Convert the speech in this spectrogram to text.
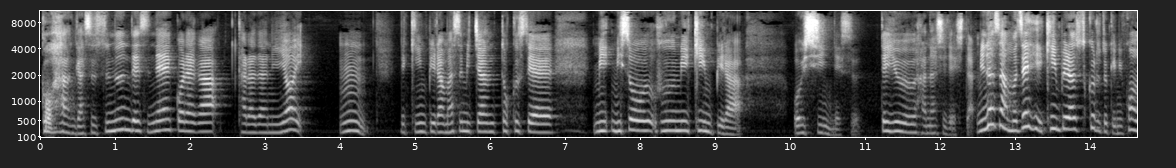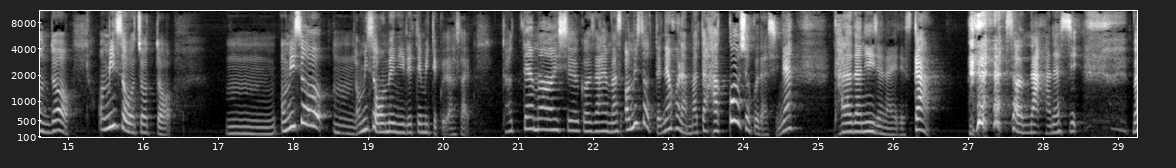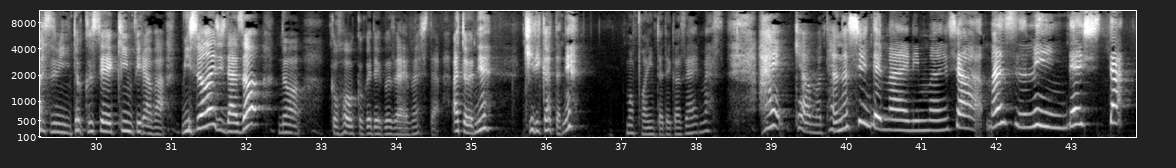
ご飯が進むんですねこれが。体に良い。うん。で、きんぴらますみちゃん特製み味噌風味きんぴら美味しいんです。っていう話でした。皆さんもぜひきんぴら作る時に今度お味噌をちょっとうんお味噌、うん、お味噌多めに入れてみてください。とっても美味しゅうございます。お味噌ってねほらまた発酵食だしね。体にいいじゃないですか。そんな話。マスミン特製きんぴらは味噌味だぞ。のご報告でございました。あとね切り方ね。もポイントでございます。はい、今日も楽しんでまいりましょう。マスミンでした。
